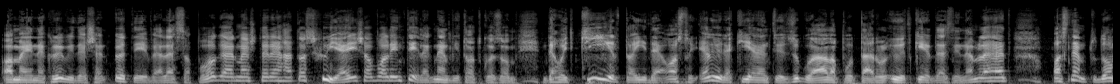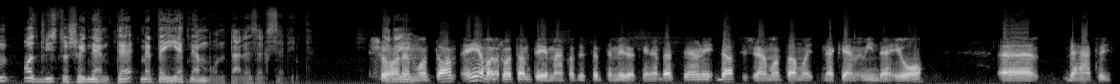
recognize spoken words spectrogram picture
amelynek rövidesen öt éve lesz a polgármestere, hát az hülye, és avval én tényleg nem vitatkozom. De hogy kiírta ide azt, hogy előre kijelentő, hogy zugó állapotáról őt kérdezni nem lehet, azt nem tudom, az biztos, hogy nem te, mert te ilyet nem mondtál ezek szerint. Soha nem mondtam. Én javasoltam témákat, hogy szerintem miről kéne beszélni, de azt is elmondtam, hogy nekem minden jó, de hát, hogy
